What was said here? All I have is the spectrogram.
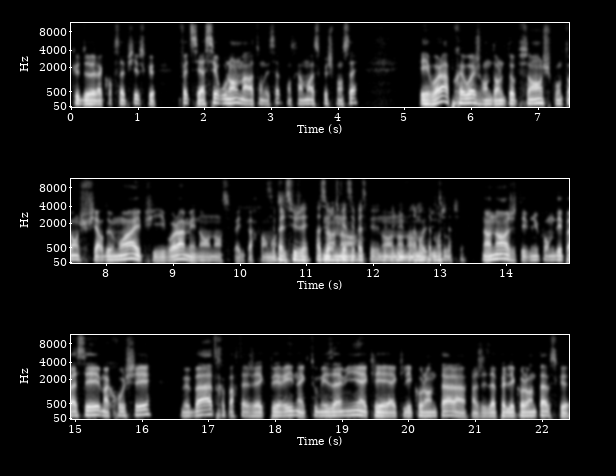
que de la course à pied parce que, en fait, c'est assez roulant le marathon des sables, contrairement à ce que je pensais. Et voilà, après ouais, je rentre dans le top 100, je suis content, je suis fier de moi et puis voilà, mais non non, c'est pas une performance. C'est pas le sujet. Enfin, en tout cas, c'est parce que non, non, fondamentalement chercher. Non non, j'étais venu pour me dépasser, m'accrocher, me battre, partager avec Perrine, avec tous mes amis, avec les avec les Colanta, enfin je les appelle les Colanta parce que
